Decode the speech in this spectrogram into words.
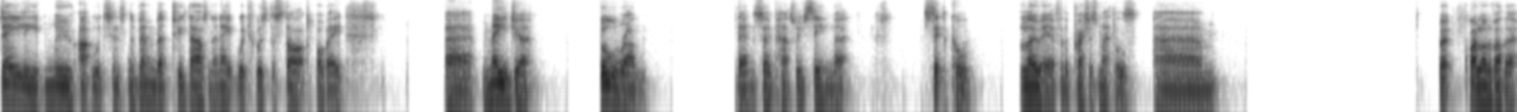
daily move upwards since November 2008, which was the start of a uh, major bull run then. So perhaps we've seen the cyclical low here for the precious metals. Um, but quite a lot of other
